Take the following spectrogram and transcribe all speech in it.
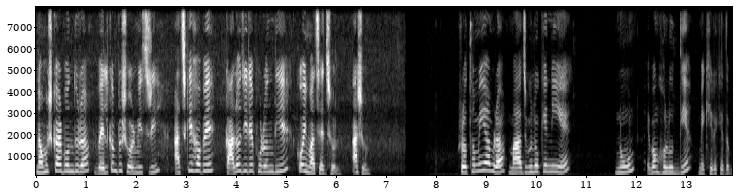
নমস্কার বন্ধুরা ওয়েলকাম টু শর্মিশ্রী আজকে হবে কালো জিরে ফোড়ন দিয়ে কই মাছের ঝোল। আসুন। প্রথমেই আমরা মাছগুলোকে নিয়ে নুন এবং হলুদ দিয়ে মেখে রেখে দেব।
